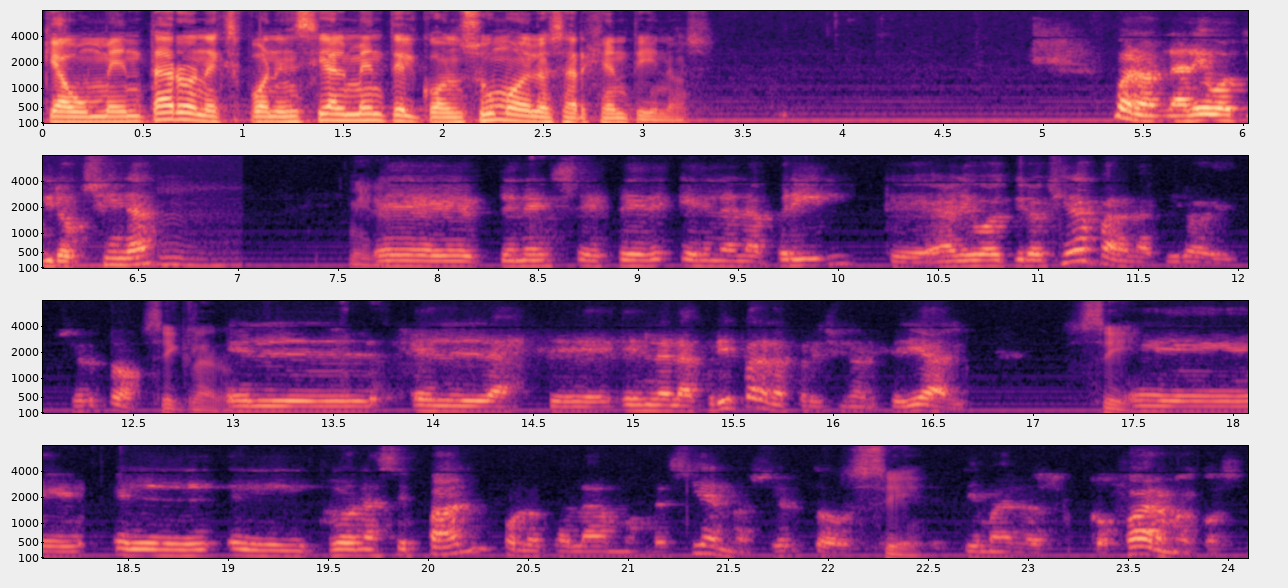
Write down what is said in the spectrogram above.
que aumentaron exponencialmente el consumo de los argentinos. Bueno, la levotiroxina. Mm. Eh, tenés este, el anapril, que la levotiroxina para la tiroides, ¿cierto? Sí, claro. El, el, este, el anapril para la presión arterial. Eh, el, clonazepam, por lo que hablábamos recién, ¿no es cierto? Sí. El tema de los psicofármacos.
